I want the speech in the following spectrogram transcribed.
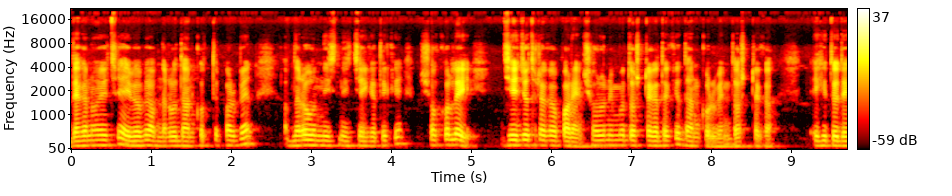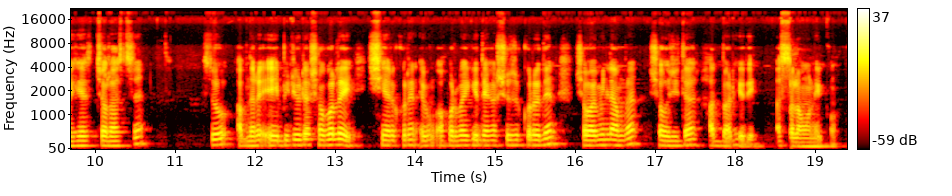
দেখানো হয়েছে। এইভাবে আপনারাও দান করতে পারবেন। আপনারাও নিজ নিজ জায়গা থেকে সকলেই যে যত টাকা পারেন, সর্বনিম্ন দশ টাকা থেকে দান করবেন, দশ টাকা। তো দেখে চলে আসছে। সো আপনারা এই ভিডিওটা সকলেই শেয়ার করেন এবং অপর ভাইকে দেখার সুযোগ করে দেন। সবাই মিলে আমরা সহযোগিতার হাত বাড়িয়ে দিই। আসসালামু আলাইকুম।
